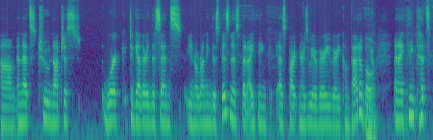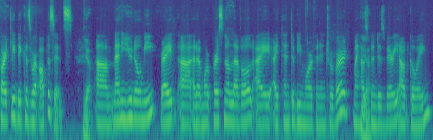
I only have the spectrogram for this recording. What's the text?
um, and that's true not just work together in the sense, you know, running this business, but I think as partners we are very, very compatible. Yeah. And I think that's partly because we're opposites. Yeah. Um, Manny, you know me, right? Uh, at a more personal level, I, I tend to be more of an introvert. My husband is very outgoing.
